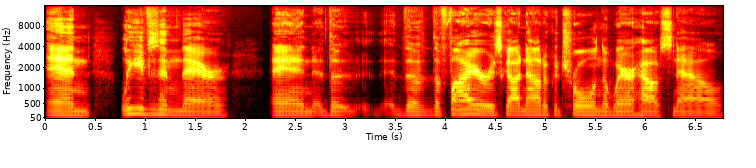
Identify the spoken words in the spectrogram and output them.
And leaves him there and the the the fire has gotten out of control in the warehouse now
